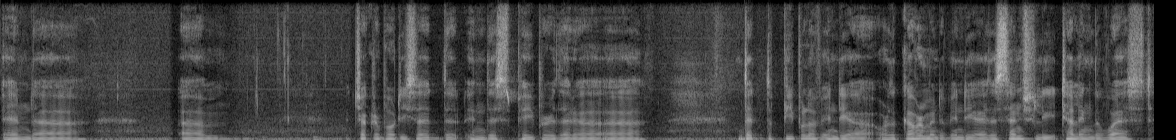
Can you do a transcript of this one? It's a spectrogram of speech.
and uh, um, Chakrabarty said that in this paper that uh, uh, that the people of India or the government of India is essentially telling the West,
